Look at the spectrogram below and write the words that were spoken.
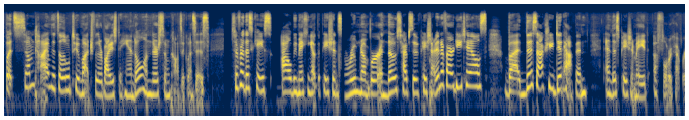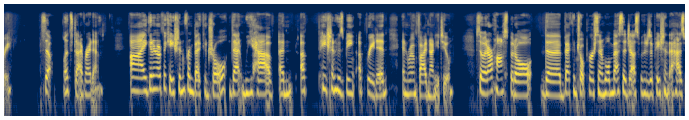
but sometimes it's a little too much for their bodies to handle, and there's some consequences. So for this case, I'll be making up the patient's room number and those types of patient identifier details, but this actually did happen and this patient made a full recovery. So let's dive right in. I get a notification from bed control that we have an, a patient who's being upgraded in room 592. So at our hospital, the bed control person will message us when there's a patient that has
